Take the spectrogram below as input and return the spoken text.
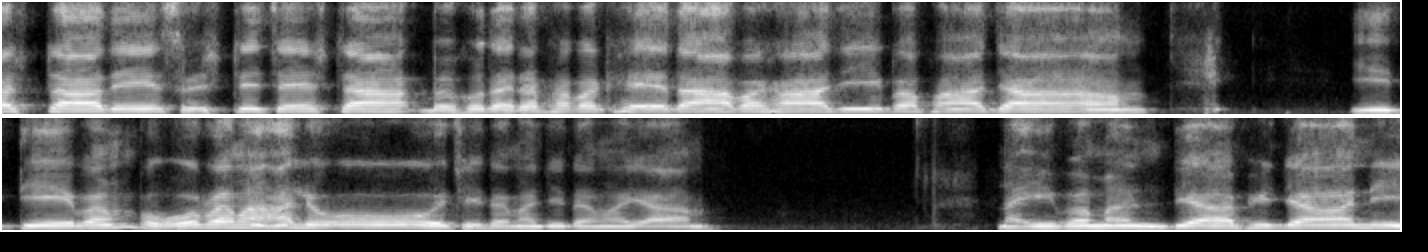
കഷ്ടാദേ സൃഷ്ടിചേഷ്ട ബഹുതരഭവഖേദാവഹാജീവഭാജാം ഇത്യേവം പൂർവമാലോചിതമജിതമയാം. നൈവമന്ത്യാഭിജാനേ.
